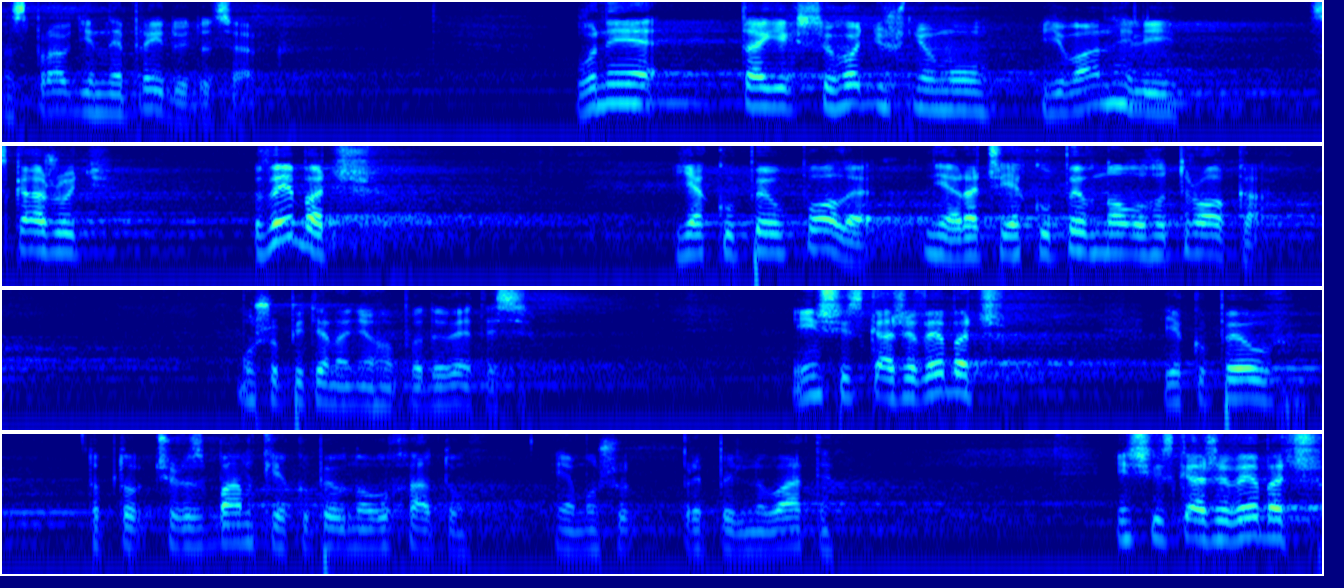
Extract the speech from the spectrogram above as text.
насправді не прийдуть до церкви. Вони, так як в сьогоднішньому Євангелії, скажуть: вибач, я купив поле, ні, радше я купив нового трока. Мушу піти на нього подивитися. Інший скаже, вибач, я купив, тобто через банк я купив нову хату, я мушу припильнувати. Інший скаже, вибач,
